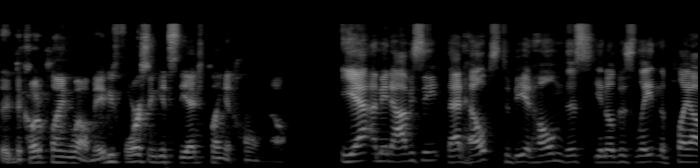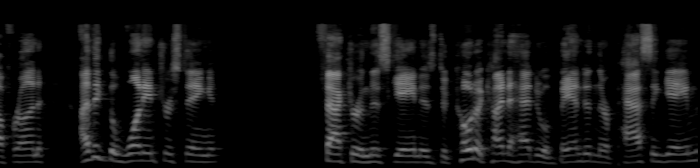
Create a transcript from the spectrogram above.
Dakota playing well. Maybe Forreston gets the edge playing at home, though. Yeah, I mean, obviously that helps to be at home this, you know, this late in the playoff run. I think the one interesting factor in this game is Dakota kind of had to abandon their passing game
